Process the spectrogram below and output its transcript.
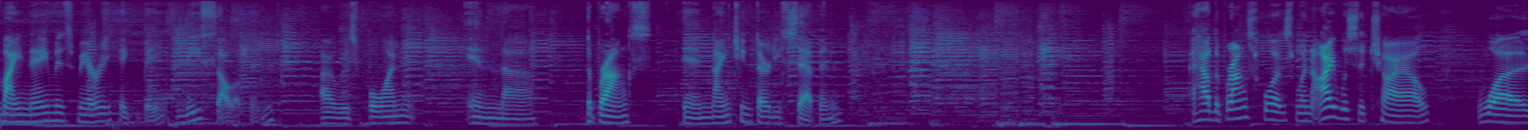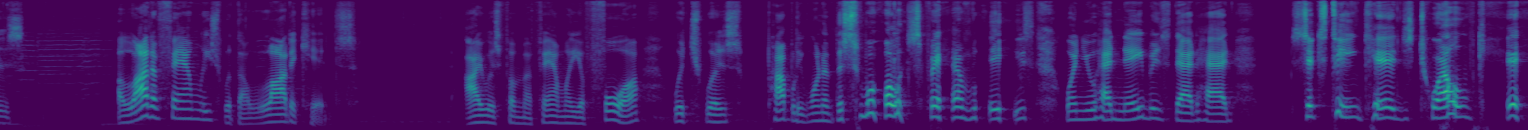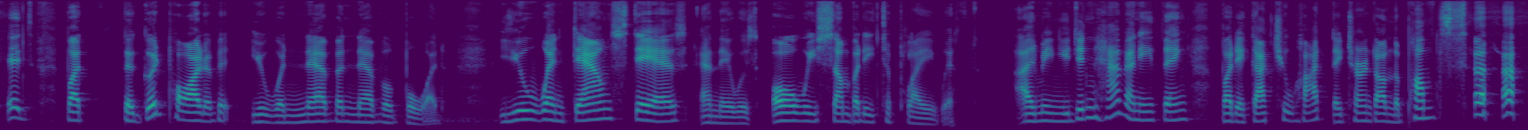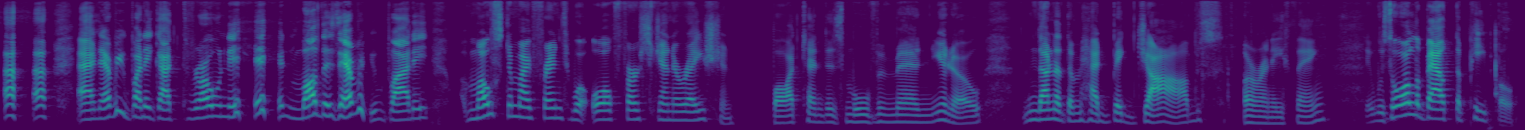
My name is Mary Higby, Nee Sullivan. I was born in uh, the Bronx in 1937. How the Bronx was when I was a child was a lot of families with a lot of kids. I was from a family of four, which was probably one of the smallest families when you had neighbors that had 16 kids, 12 kids. But the good part of it, you were never, never bored. You went downstairs and there was always somebody to play with. I mean, you didn't have anything, but it got too hot. They turned on the pumps, and everybody got thrown in. Mothers, everybody. Most of my friends were all first generation bartenders, moving men, you know. None of them had big jobs or anything. It was all about the people.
